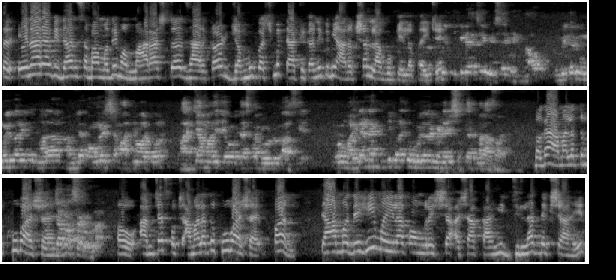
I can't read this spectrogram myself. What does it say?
तर येणाऱ्या विधानसभामध्ये म- महाराष्ट्र झारखंड जम्मू काश्मीर त्या ठिकाणी तुम्ही आरक्षण लागू केलं पाहिजे. राज्यामध्ये जेव्हा विधानसभा निवडणुका असेल तेव्हा महिलांना उमेदवारी मिळण्याची शक्यता मला असं वाटतं? बघा आम्हाला तर खूप आशा आहे. हो आमच्याच पक्ष आम्हाला तर खूप आशा आहे. पण त्यामध्येही महिला काँग्रेसच्या अशा काही जिल्हाध्यक्ष आहेत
